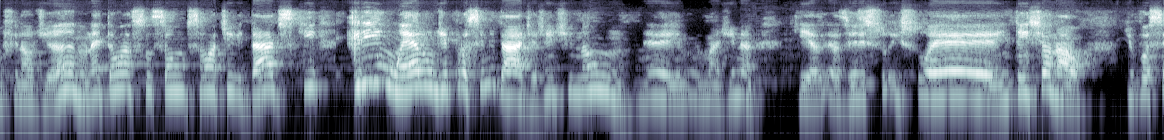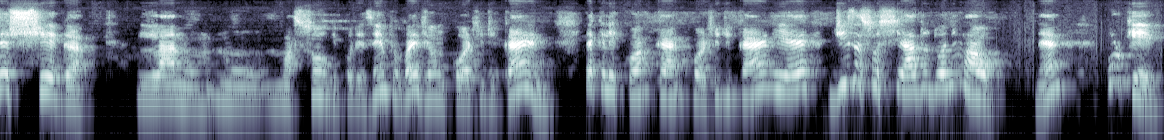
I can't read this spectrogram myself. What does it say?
no final de ano, né? Então são, são atividades que criam um elo de proximidade. A gente não né, imagina que às vezes isso, isso é intencional. De você chega lá no, no, no, açougue, por exemplo, vai ver um corte de carne, e aquele corte de carne é desassociado do animal, né? Por quê?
